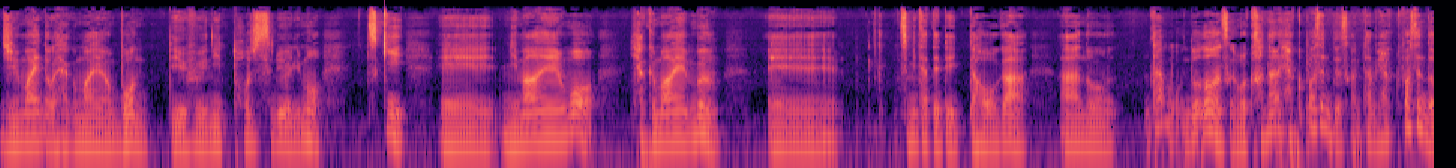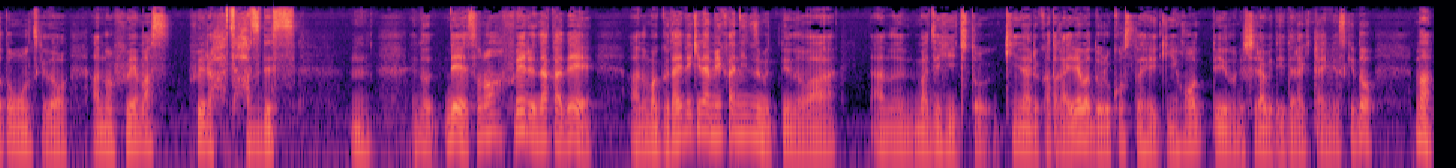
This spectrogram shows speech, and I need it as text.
10万円とか100万円をボンっていう風に投資するよりも、月、えー、2万円を100万円分、えー、積み立てていった方が、あの、多分、どうなんですかねこれ必ず100%ですかね多分100%だと思うんですけど、あの、増えます。増えるはずはずです。うん。えっと、で、その増える中で、あの、まあ、具体的なメカニズムっていうのは、あの、まあ、ぜひちょっと気になる方がいれば、ドルコスト平均法っていうので調べていただきたいんですけど、ま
